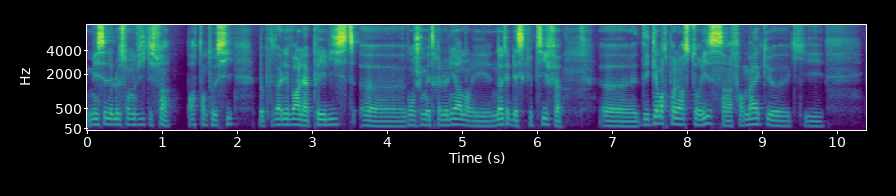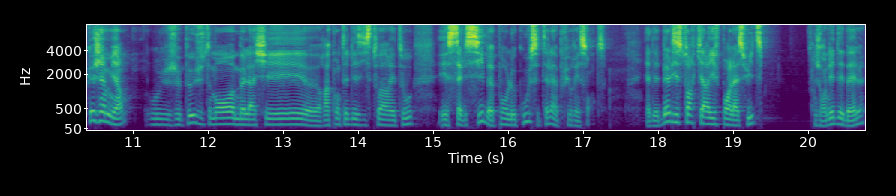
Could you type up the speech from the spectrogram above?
mais c'est des leçons de vie qui sont importantes aussi. Vous pouvez aller voir la playlist euh, dont je vous mettrai le lien dans les notes et le descriptif euh, des Game Entrepreneur Stories. C'est un format que, que j'aime bien où je peux justement me lâcher, euh, raconter des histoires et tout. Et celle-ci, bah, pour le coup, c'était la plus récente. Il y a des belles histoires qui arrivent pour la suite. J'en ai des belles.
